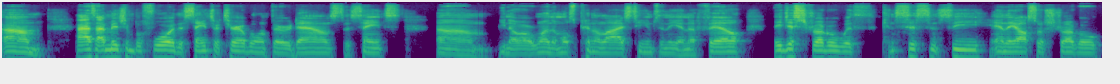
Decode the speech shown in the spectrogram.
Um, as I mentioned before, the Saints are terrible on third downs. The Saints um, you know, are one of the most penalized teams in the NFL. They just struggle with consistency and they also struggle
